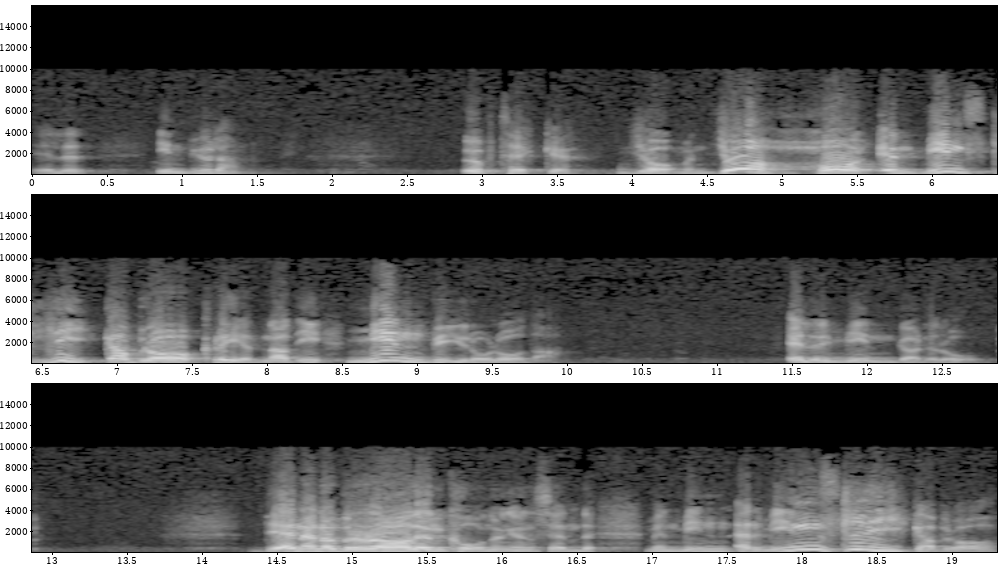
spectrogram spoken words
eller inbjudan upptäcker ja, men jag har en minst lika bra klädnad i min byrålåda eller i min garderob. Den är nog bra, den konungen sände, men min är minst lika bra.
